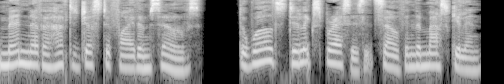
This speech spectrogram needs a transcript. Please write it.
Men never have to justify themselves. The world still expresses itself in the masculine,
